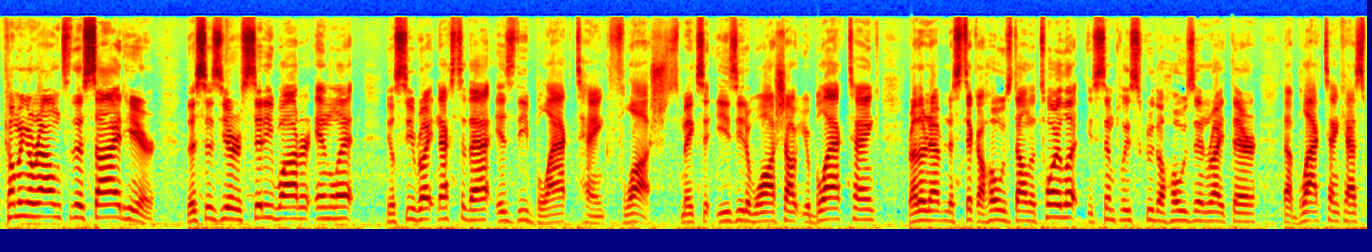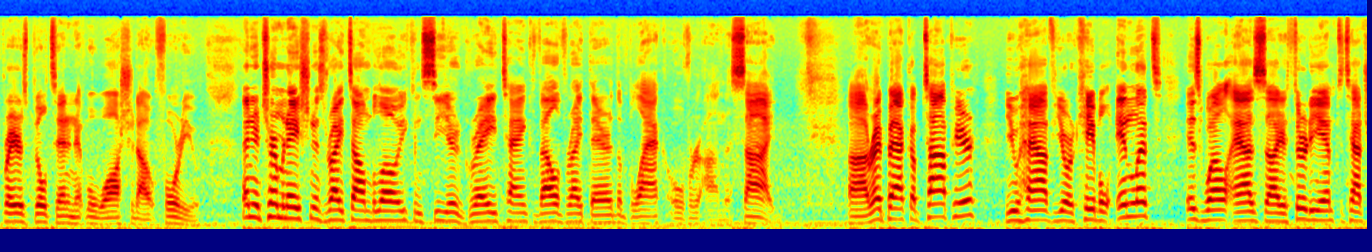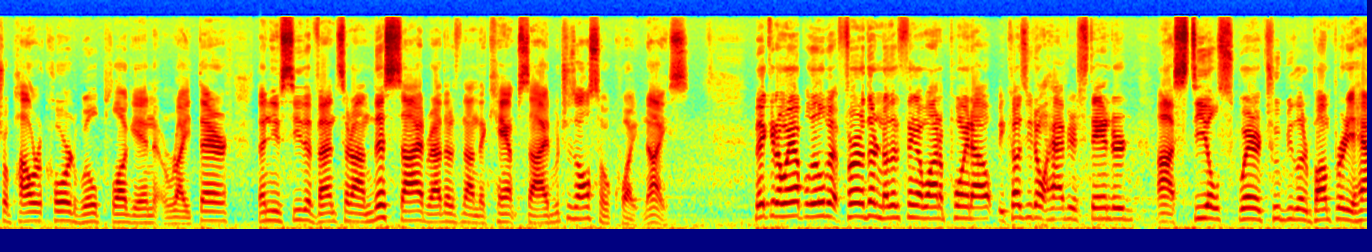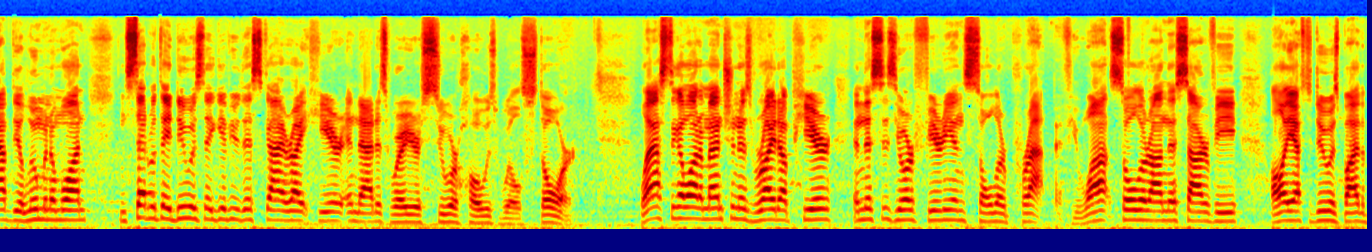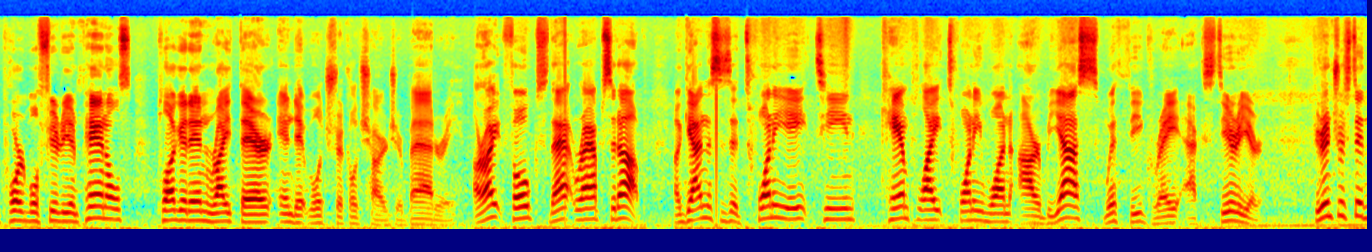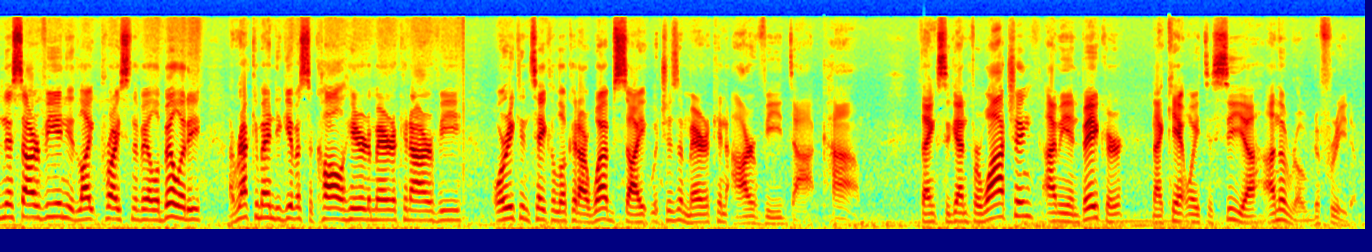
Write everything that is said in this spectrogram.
Coming around to the side here, this is your city water inlet. You'll see right next to that is the black tank flush. This makes it easy to wash out your black tank. Rather than having to stick a hose down the toilet, you simply screw the hose in right there. That black tank has sprayers built in and it will wash it out for you. Then your termination is right down below. You can see your gray tank valve right there, the black over on the side. Uh, right back up top here, you have your cable inlet as well as uh, your 30 amp detachable power cord will plug in right there. Then you see the vents are on this side rather than on the camp side, which is also quite nice. Making our way up a little bit further, another thing I want to point out, because you don't have your standard uh, steel square tubular bumper, you have the aluminum one. Instead what they do is they give you this guy right here and that is where your sewer hose will store. Last thing I want to mention is right up here, and this is your Furrion Solar Prep. If you want solar on this RV, all you have to do is buy the portable Furrion panels, plug it in right there, and it will trickle charge your battery. All right, folks, that wraps it up. Again, this is a 2018 Camp Lite 21 RBS with the gray exterior. If you're interested in this RV and you'd like price and availability, I recommend you give us a call here at American RV, or you can take a look at our website, which is AmericanRV.com. Thanks again for watching. I'm Ian Baker, and I can't wait to see you on the road to freedom.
